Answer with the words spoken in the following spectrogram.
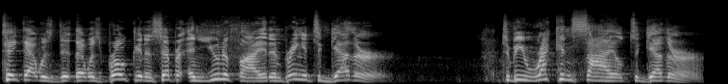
take that was that was broken and separate and unify it and bring it together. To be reconciled together.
